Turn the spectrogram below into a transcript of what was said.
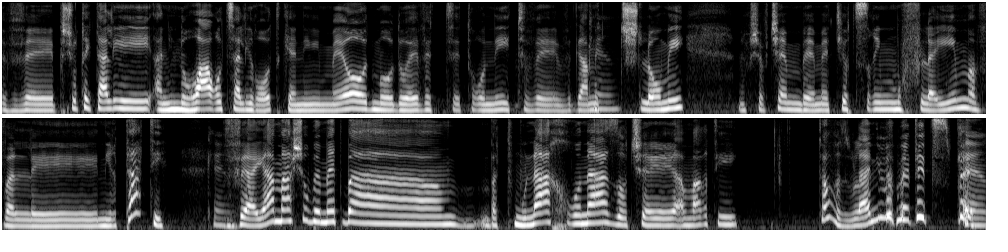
ופשוט הייתה לי, אני נורא רוצה לראות, כי אני מאוד מאוד אוהבת את רונית ו, וגם כן. את שלומי. אני חושבת שהם באמת יוצרים מופלאים, אבל uh, נרתעתי. כן. והיה משהו באמת ב, בתמונה האחרונה הזאת שאמרתי, טוב, אז אולי אני באמת אצפה. כן.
